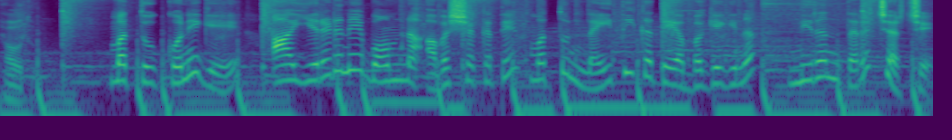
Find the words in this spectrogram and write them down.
ಹೌದು. ಮತ್ತು ಕೊನೆಗೆ ಆ ಎರಡನೇ ಬಾಂಬ್ನ ಅವಶ್ಯಕತೆ ಮತ್ತು ನೈತಿಕತೆಯ ಬಗೆಗಿನ ನಿರಂತರ ಚರ್ಚೆ.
